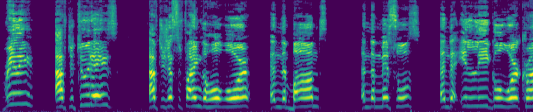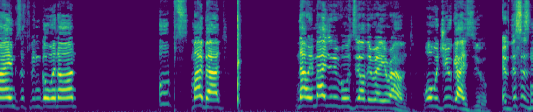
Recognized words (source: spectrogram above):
Really? After two days? After justifying the whole war and the bombs and the missiles and the illegal war crimes that's been going on? Oops, my bad. Now imagine if it was the other way around. What would you guys do? If this is not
